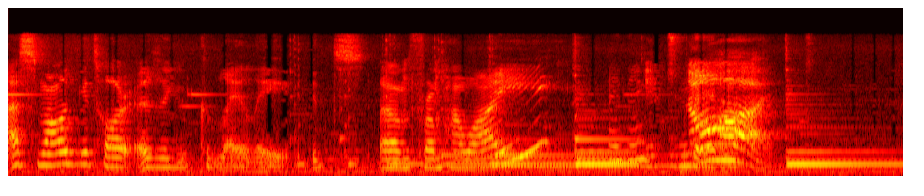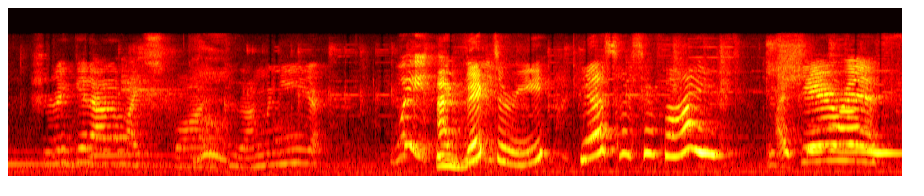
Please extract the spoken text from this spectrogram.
a small guitar is a ukulele. It's um from Hawaii, I think. It's not. Should I get out of my spot? Because I'm gonna need. Wait, I victory, yes, I survived. The I sheriff.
